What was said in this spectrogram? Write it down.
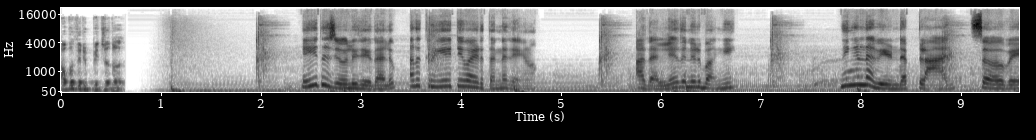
അവതരിപ്പിച്ചത്. ഏത് ജോലി ചെയ്താലും അത് ക്രിയേറ്റീവായിട്ട് തന്നെ ചെയ്യണം. അതല്ലേ അതിനൊരു ഭംഗി? നിങ്ങളുടെ വീടിന്റെ പ്ലാൻ സർവേ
